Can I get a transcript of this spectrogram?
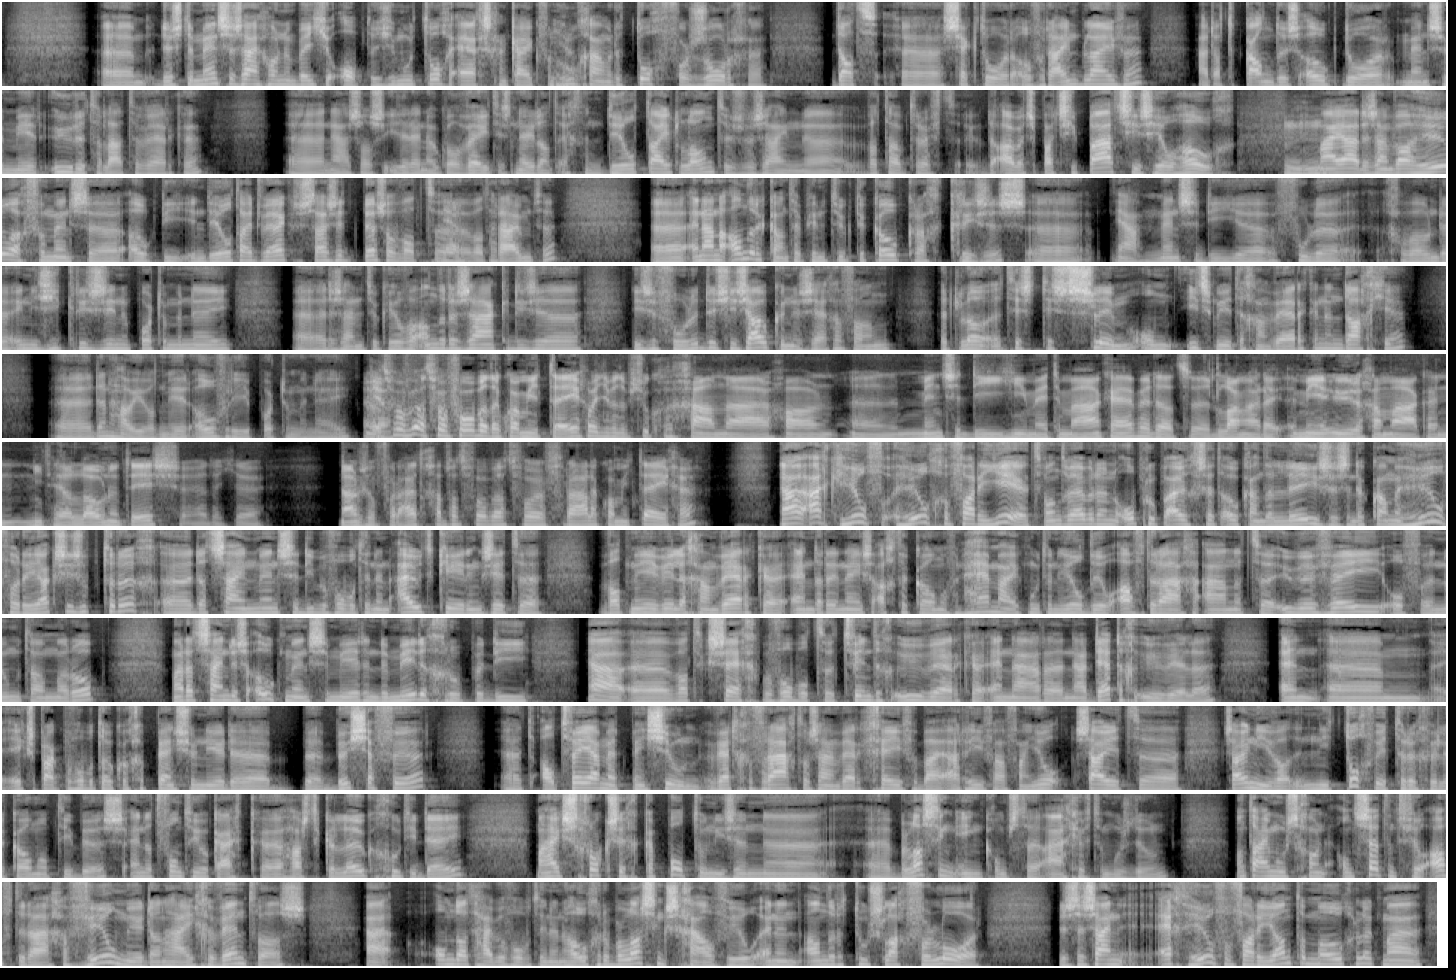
Um, dus de mensen zijn gewoon een beetje op. Dus je moet toch ergens gaan kijken van ja. hoe gaan we er toch voor zorgen dat uh, sectoren overeind blijven. Nou, dat kan dus ook door mensen meer uren te laten werken. Uh, nou, zoals iedereen ook wel weet, is Nederland echt een deeltijdland. Dus we zijn uh, wat dat betreft, de arbeidsparticipatie is heel hoog. Mhm. Maar ja, er zijn wel heel erg veel mensen ook die in deeltijd werken. Dus daar zit best wel wat, uh, Ja. wat ruimte. En aan de andere kant heb je natuurlijk de koopkrachtcrisis. Ja, mensen die voelen gewoon de energiecrisis in hun portemonnee. Er zijn natuurlijk heel veel andere zaken die ze, die ze voelen. Dus je zou kunnen zeggen van het, het, is, het is slim om iets meer te gaan werken een dagje. Uh, dan hou je wat meer over in je portemonnee. En Wat, voor, wat voor voorbeelden kwam je tegen? Want je bent op zoek gegaan naar gewoon uh, mensen die hiermee te maken hebben. Dat uh, langere, meer uren gaan maken niet heel lonend is. Uh, dat je nou zo vooruit gaat. Wat voor, wat voor verhalen kwam je tegen? Nou, eigenlijk heel, heel gevarieerd. Want we hebben een oproep uitgezet ook aan de lezers. En daar kwamen heel veel reacties op terug. Uh, dat zijn mensen die bijvoorbeeld in een uitkering zitten. Wat meer willen gaan werken. En er ineens achter komen van... hé, maar ik moet een heel deel afdragen aan het uh, UWV. Of uh, noem het dan maar op. Maar dat zijn dus ook mensen meer in de middengroepen. Die, ja, wat ik zeg, bijvoorbeeld 20 uur werken en naar, naar 30 uur willen. En um, ik sprak bijvoorbeeld ook een gepensioneerde buschauffeur. Het al twee jaar met pensioen werd gevraagd door zijn werkgever bij Arriva van joh, zou je, het, uh, zou je niet, niet toch weer terug willen komen op die bus? En dat vond hij ook eigenlijk uh, hartstikke leuk, een goed idee. Maar hij schrok zich kapot toen hij zijn uh, belastinginkomsten aangifte moest doen. Want hij moest gewoon ontzettend veel afdragen, veel meer dan hij gewend was. omdat hij bijvoorbeeld in een hogere belastingsschaal viel en een andere toeslag verloor. Dus er zijn echt heel veel varianten mogelijk, maar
